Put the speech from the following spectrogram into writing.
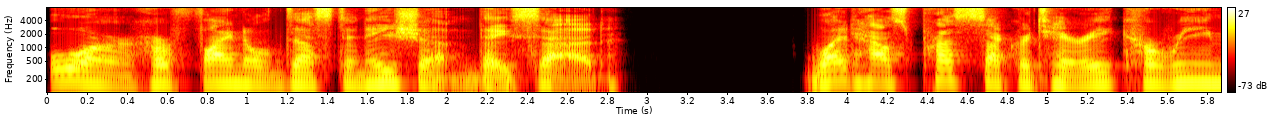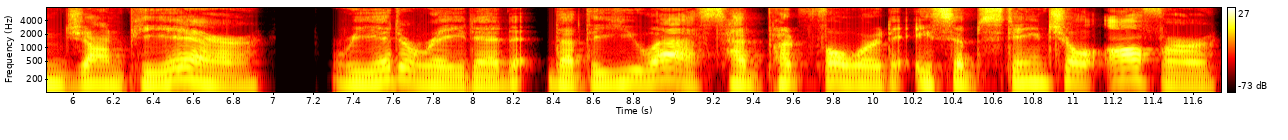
or her final destination, they said. White House Press Secretary Karine Jean Pierre reiterated that the U.S. had put forward a substantial offer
